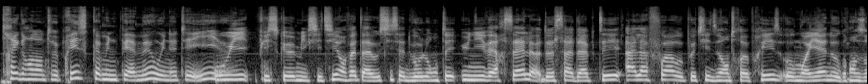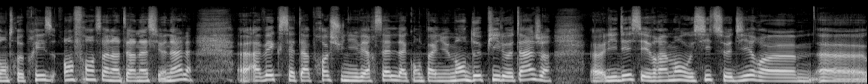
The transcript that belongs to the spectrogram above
très grande entreprise comme une PME ou une ETI Oui, puisque Mixity en fait a aussi cette volonté universelle de s'adapter à la fois aux petites entreprises, aux moyennes, aux grandes entreprises, en France à l'international, avec cette approche universelle d'accompagnement, de pilotage. Euh, L'idée, c'est vraiment aussi de se dire euh, euh,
